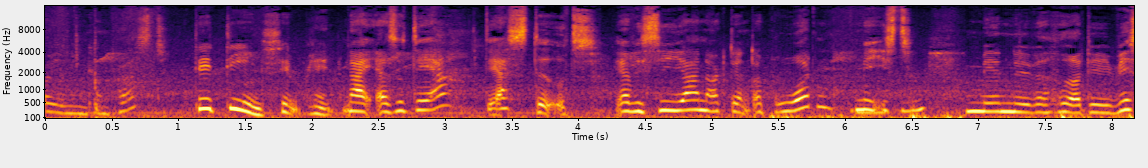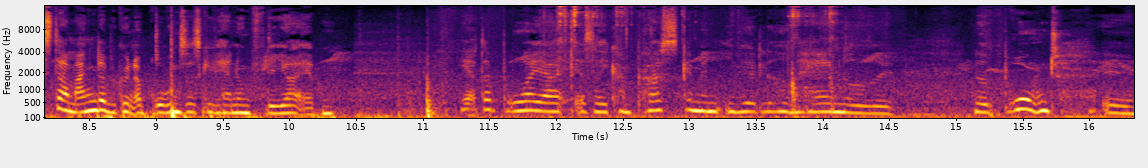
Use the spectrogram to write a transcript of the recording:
en kompost. Det er din simpelthen. Nej, altså det er, det er stedet. Jeg vil sige, jeg er nok den, der bruger den mest. Mm. Men øh, hvad hedder det, hvis der er mange, der begynder at bruge den, så skal vi have nogle flere af dem. Her der bruger jeg, altså i kompost skal man i virkeligheden have noget, øh, noget brunt øh,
